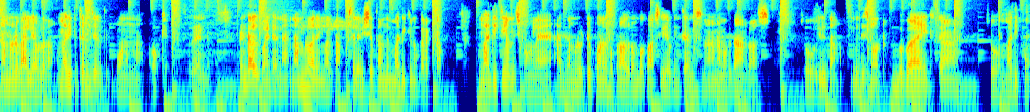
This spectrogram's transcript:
நம்மளோட வேல்யூ அவ்வளோதான் மதிப்பு தெரிஞ்ச இடத்துக்கு போனோம்னா ஓகே ரெண்டு. ரெண்டாவது பாயிண்ட் என்ன? நம்மளும் அதே மாதிரி தான் சில விஷயத்த வந்து மதிக்கணும் கரெக்டாக மதிக்கலன்னு வச்சுக்கோங்களேன் அது நம்மளை விட்டு போனதுக்கப்புறம் அது ரொம்ப காஸ்ட்லி அப்படின்னு தெரிஞ்சுன்னா நமக்கு தான் லாஸ் ஸோ இதுதான். வித் இஸ் நாட் பபாய் ஸோ மதிப்போம்.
